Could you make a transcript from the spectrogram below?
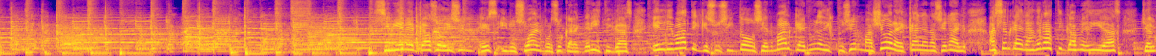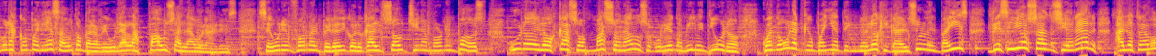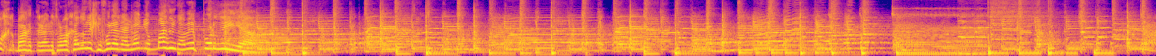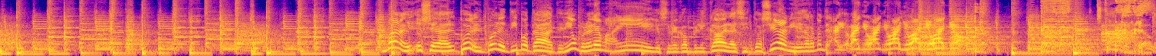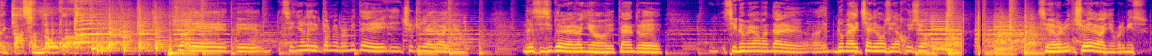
Si bien el caso es, inusual por sus características, el debate que suscitó se enmarca en una discusión mayor a escala nacional acerca de las drásticas medidas que algunas compañías adoptan para regular las pausas laborales. Según informa el periódico local South China Morning Post, uno de los casos más sonados ocurrió en 2021, cuando una compañía tecnológica del sur del país decidió sancionar a los trabajadores que fueran al baño más de una vez por día. O sea, el pobre, tipo ta, tenía un problema ahí, se le complicaba la situación y de repente, ¡ay, baño, baño, baño, baño, baño! Eh, eh, señor director, ¿me permite? Yo quiero ir al baño. Necesito ir al baño, está dentro de... Si no me va a mandar, eh, no me va a echar y vamos a ir a juicio. Yo voy al baño, permiso.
